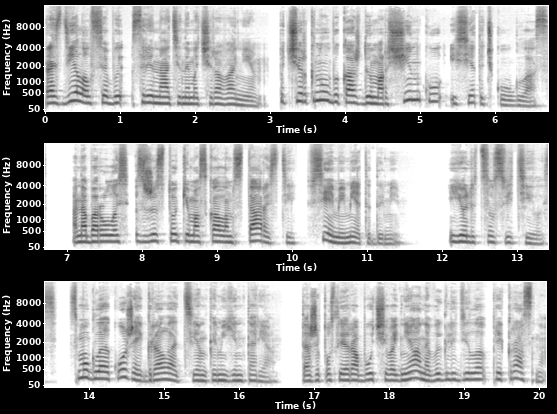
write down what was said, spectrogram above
разделался бы с Ренатиным очарованием, подчеркнул бы каждую морщинку и сеточку у глаз. Она боролась с жестоким оскалом старости всеми методами. Ее лицо светилось. Смуглая кожа играла оттенками янтаря. Даже после рабочего дня она выглядела прекрасно.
